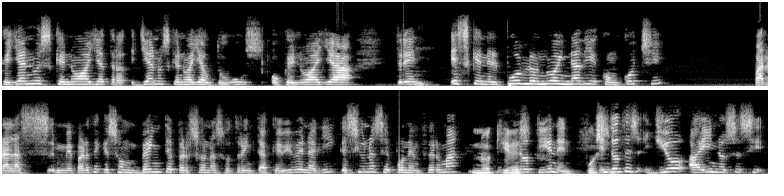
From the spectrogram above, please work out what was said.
que ya no es que no haya, tra- ya no es que no haya autobús o que no haya tren, es que en el pueblo no hay nadie con coche para las, me parece que son 20 personas o 30 que viven allí, que si una se pone enferma, No tienes. no tienen. Pues- Entonces yo ahí no sé si...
